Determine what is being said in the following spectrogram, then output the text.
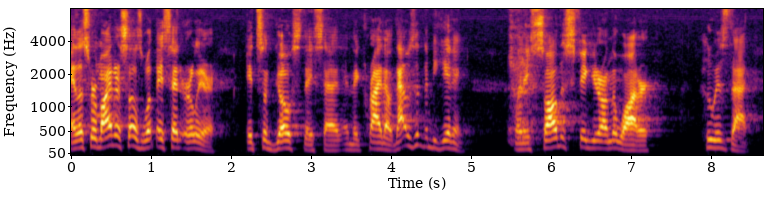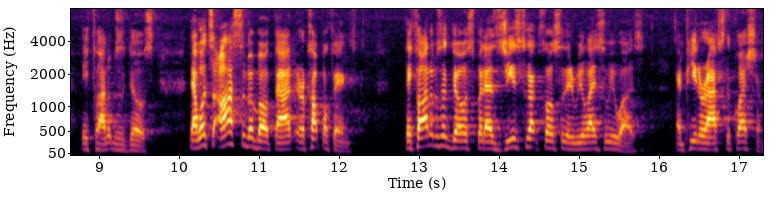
And let's remind ourselves what they said earlier. It's a ghost, they said, and they cried out. That was at the beginning. When they saw this figure on the water, who is that? They thought it was a ghost. Now, what's awesome about that are a couple things. They thought it was a ghost, but as Jesus got closer, they realized who he was. And Peter asked the question,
